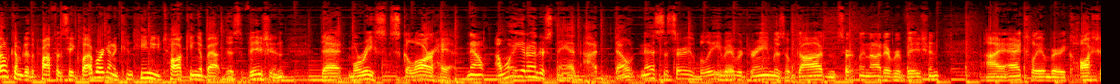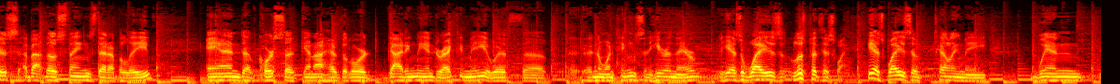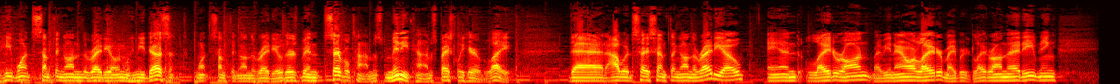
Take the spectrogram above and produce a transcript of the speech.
Welcome to the Prophecy Club. We're going to continue talking about this vision that Maurice Sklar had. Now, I want you to understand, I don't necessarily believe every dream is of God and certainly not every vision. I actually am very cautious about those things that I believe. And of course, again, I have the Lord guiding me and directing me with uh, anointings here and there. He has ways, let's put it this way He has ways of telling me when he wants something on the radio and when he doesn't want something on the radio. There's been several times, many times, especially here of late, that I would say something on the radio, and later on, maybe an hour later, maybe later on that evening,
